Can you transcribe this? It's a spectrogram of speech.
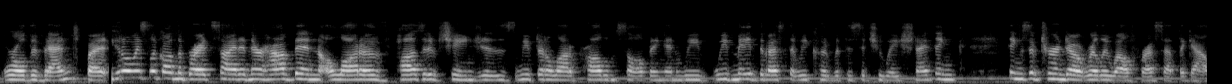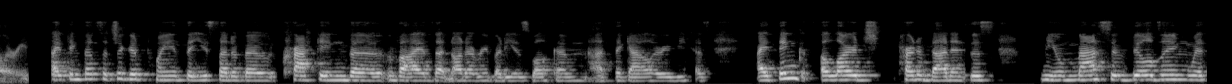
world event, but you can always look on the bright side and there have been a lot of positive changes. We've done a lot of problem solving and we've we've made the best that we could with the situation. I think things have turned out really well for us at the gallery. I think that's such a good point that you said about cracking the vibe that not everybody is welcome at the gallery because I think a large part of that is this you know massive building with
